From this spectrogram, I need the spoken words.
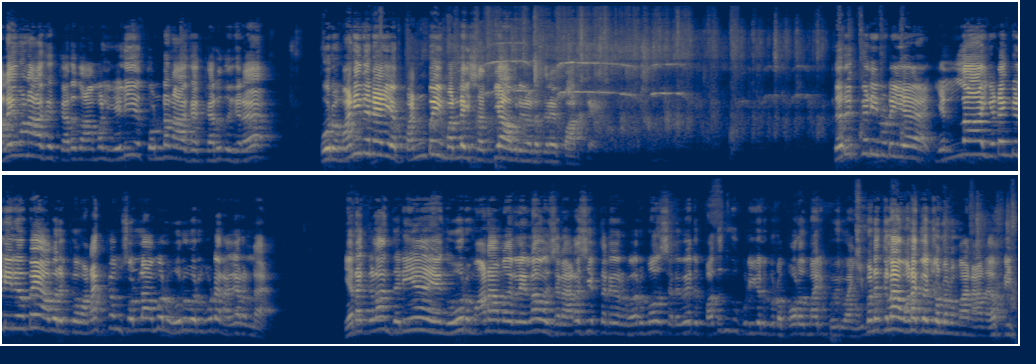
தலைவனாக கருதாமல் எளிய தொண்டனாக கருதுகிற ஒரு மனிதநேய பண்பை மல்லை சத்யா அவர்களிடத்திலே பார்த்தேன். தெருக்களினுடைய எல்லா இடங்களிலுமே அவருக்கு வணக்கம் சொல்லாமல் ஒருவர் கூட நகரல. எனக்கெல்லாம் தெரியும் எங்க ஊர் மானாமதுரையில எல்லாம் சில அரசியல் தலைவர் வரும்போது சில பேர் பதுங்கு குடிகள் கூட போறது மாதிரி போயிடுவாங்க இவனுக்கெல்லாம் வணக்கம் சொல்லணுமா நான்? அப்படி.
